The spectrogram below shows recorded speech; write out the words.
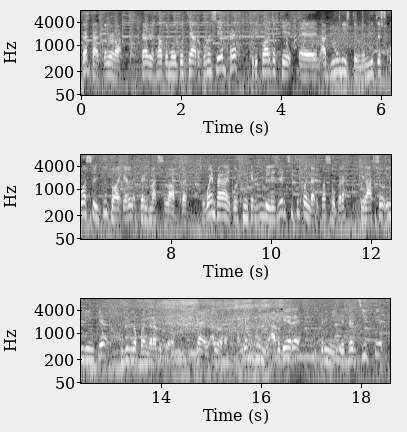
Perfetto, allora è stato molto chiaro come sempre. Ti ricordo che eh, abbiamo visto un video scorso il tutorial per il muscle up. Se vuoi imparare questo incredibile esercizio puoi andare qua sopra, ti lascio il link così te lo puoi andare a vedere. Ok, allora andiamo quindi a vedere i primi esercizi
